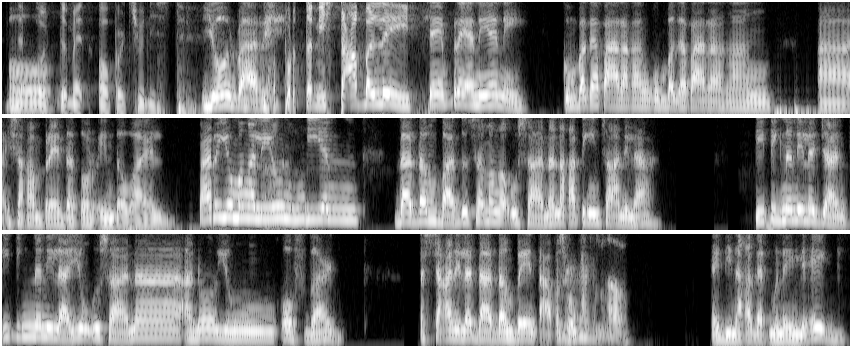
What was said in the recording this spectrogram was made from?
The Oo. ultimate opportunist. Yun, pare. Opportunista ka pala eh. Siyempre, ano yan eh. Kumbaga para kang, kumbaga para kang ah, isa kang predator in the wild. Pare yung mga leon, hindi yan dadamba dun sa mga usa na nakatingin sa kanila. Titignan nila dyan, titignan nila yung usa na ano, yung off guard. Tapos tsaka nila dadambayin, tapos eh di nakagat mo na yung leeg.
